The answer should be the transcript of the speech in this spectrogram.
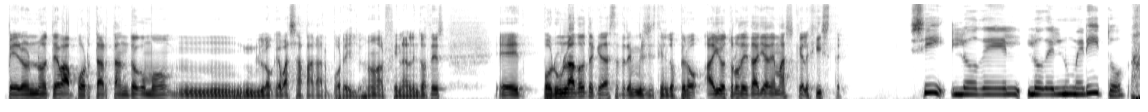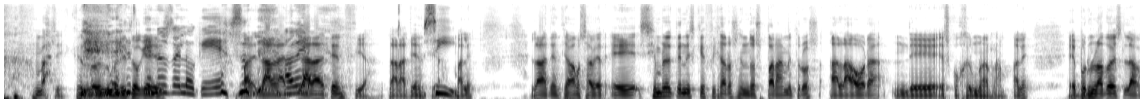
Pero no te va a aportar tanto como mm, lo que vas a pagar por ello, ¿no? Al final. Entonces, eh, por un lado te quedaste a 3600, pero hay otro detalle además que elegiste. Sí, lo del, lo del numerito. vale, que lo del numerito es que, es. no sé lo que es. Vale, la, la- A ver, la latencia, la latencia, Sí. ¿vale? La latencia, vamos a ver. eh, siempre tenéis que fijaros en dos parámetros a la hora de escoger una RAM, ¿vale? Eh, por un lado es la,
